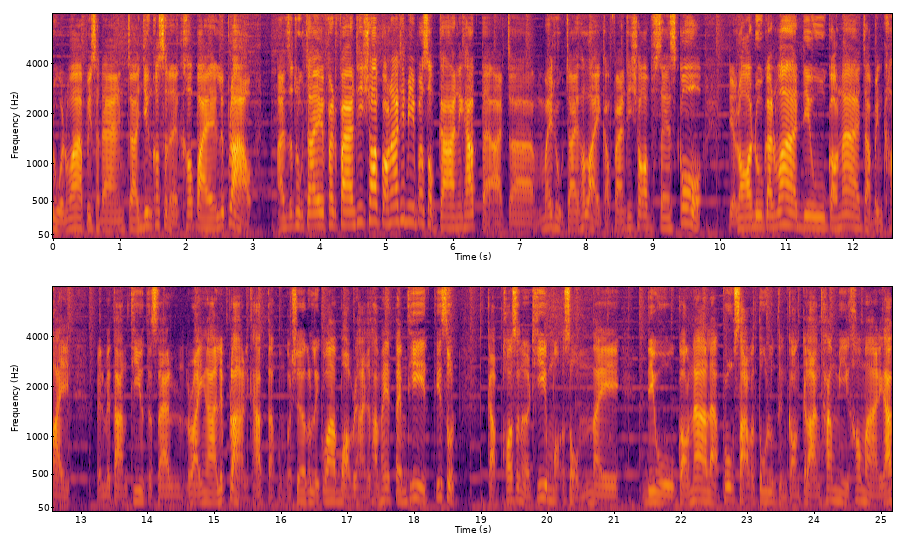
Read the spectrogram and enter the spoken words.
ดูกันว่าปีศาจแดงจะยื่นข้อเสนอเข้าไปหรือเปล่า อาจจะถูกใจแฟนๆที่ชอบกองหน้าที่มีประสบการณ์นะครับ แต่อาจจะไม่ถูกใจเท่าไหร่กับแฟนที่ชอบเซสโกเดี๋ยวรอดูกันว่าดิวกองหน้าจะเป็นใคร เป็นไปตามที่ยูเตสแตนรายงานหรือเปล่านะครับ แต่ผมก็เชื่อกันเลยว่าบอร์ดบริหารจะทำให้เต็มที่ที่สุดกับข้อเสนอที่เหมาะสมในดิวกองหน้าและผู้รักษาประตูรวมถึงกองกลางถ้ามีเข้ามานะครับ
